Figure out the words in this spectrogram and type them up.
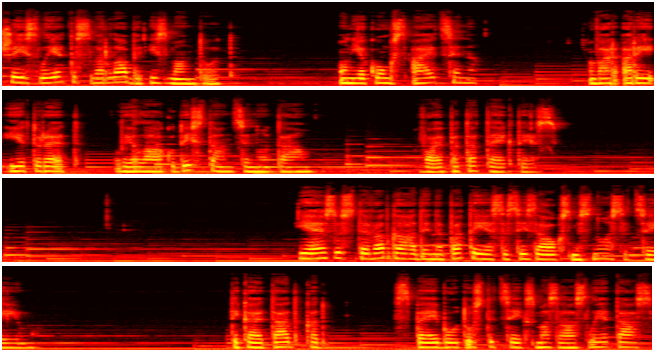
šīs lietas var labi izmantot, un, ja kungs aicina, var arī ieturēt lielāku distanci no tām vai pat atteikties. Jēzus tev atgādina patiesas izaugsmes nosacījumu. Tikai tad, kad spēj būt uzticīgs mazās lietās,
